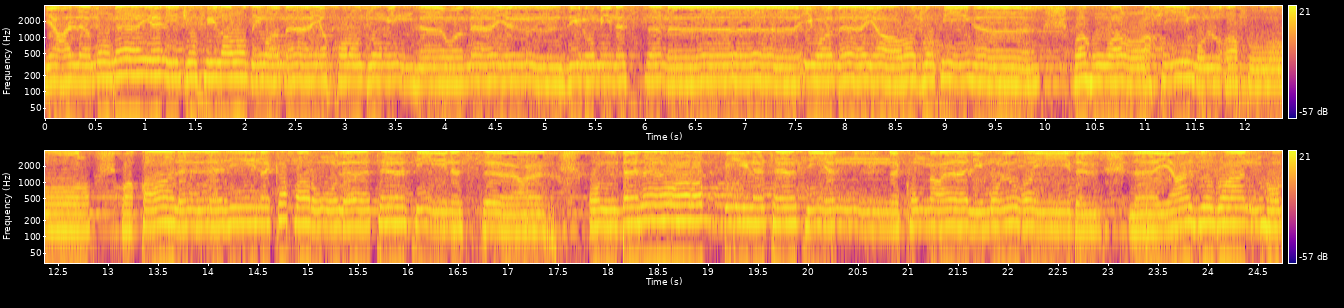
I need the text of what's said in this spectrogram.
يعلم ما يلج في الأرض وما يخرج منها وما ينزل من السماء وما يعرج فيها وهو الرحيم الغفور. وقال الذين كفروا لا تاتين الساعة قل بلى وربي لتاتينكم عالم الغيب. لا يعزب عنه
